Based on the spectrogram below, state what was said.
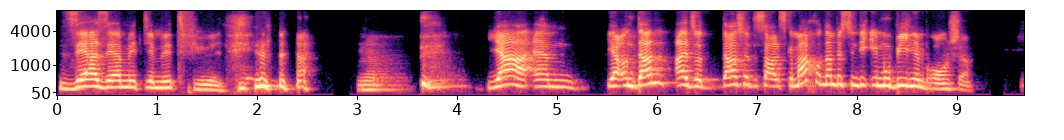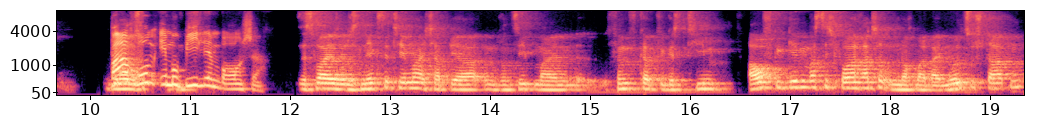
sehr, sehr mit dir mitfühlen. Ja. ja, ähm, ja, und dann, also, da hast du das alles gemacht und dann bist du in die Immobilienbranche. Genau, Warum Immobilienbranche? Das war ja so das nächste Thema. Ich habe ja im Prinzip mein äh, fünfköpfiges Team aufgegeben, was ich vorher hatte, um nochmal bei Null zu starten.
